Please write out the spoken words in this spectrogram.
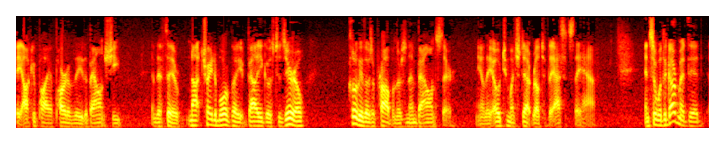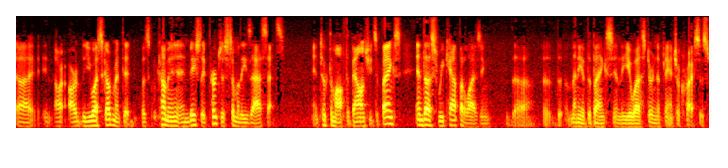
they occupy a part of the, the balance sheet. And if they're not tradable, if the value goes to zero, clearly there's a problem. There's an imbalance there. You know, they owe too much debt relative to the assets they have. And so what the government did, uh, our, our, the U.S. government did, was come in and basically purchase some of these assets and took them off the balance sheets of banks, and thus recapitalizing the, the, the, many of the banks in the U.S. during the financial crisis.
